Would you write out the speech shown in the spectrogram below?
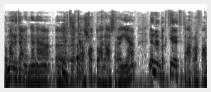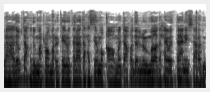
فما له داعي إن أنا آه،. أحطه على 10 أيام لأنه البكتيريا تتعرف على هذا وبتاخذه مرة ومرتين وثلاثة حيصير مقاومة تأخذ المضاد الحيوي الثاني صارت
